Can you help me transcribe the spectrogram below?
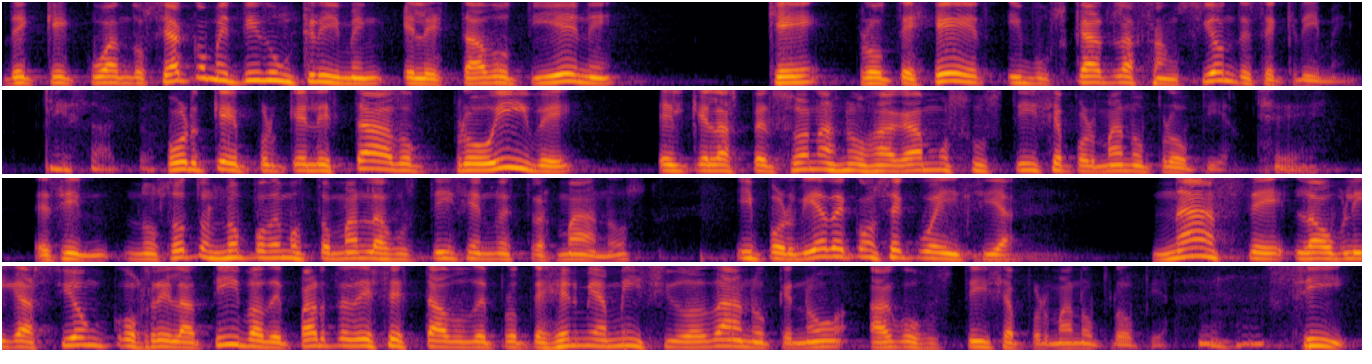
de que cuando se ha cometido un crimen, el Estado tiene que proteger y buscar la sanción de ese crimen. Exacto. ¿Por qué? Porque el Estado prohíbe el que las personas nos hagamos justicia por mano propia. Sí. Es decir, nosotros no podemos tomar la justicia en nuestras manos y por vía de consecuencia nace la obligación correlativa de parte de ese Estado de protegerme a mí, ciudadano, que no hago justicia por mano propia. Si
